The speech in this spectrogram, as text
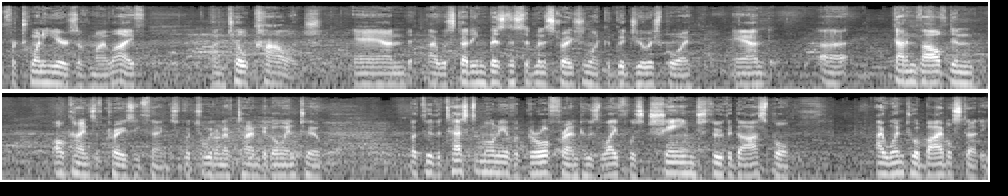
for 20 years of my life until college. And I was studying business administration like a good Jewish boy and uh, got involved in all kinds of crazy things, which we don't have time to go into. But through the testimony of a girlfriend whose life was changed through the gospel, I went to a Bible study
